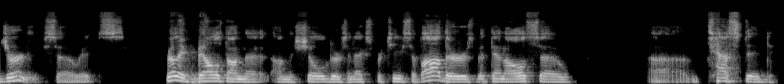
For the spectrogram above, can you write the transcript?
journey. So it's really built on the on the shoulders and expertise of others, but then also uh, tested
